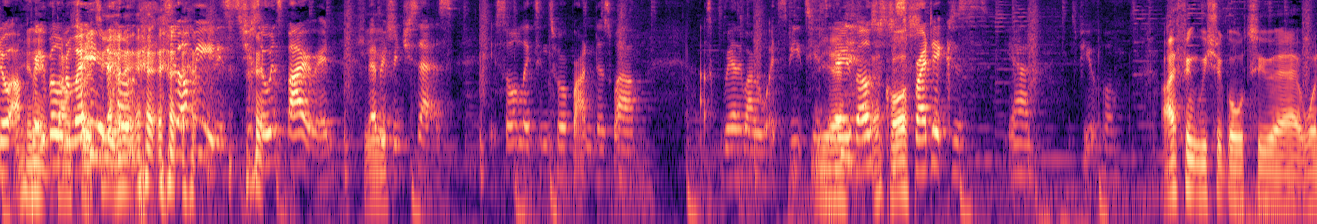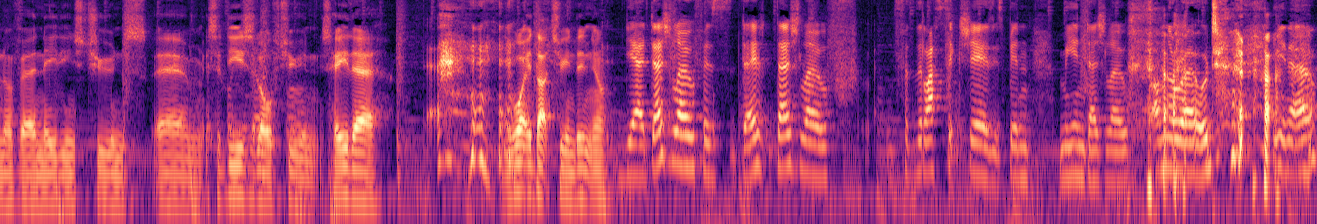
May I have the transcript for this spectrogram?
You know what? I'm pretty blown away. You know? Do you know what I mean? It's, she's so inspiring. Everything she says. It's all linked into her brand as well. That's really why we wanted to speak to you Yeah, today as well, just course. to spread it because yeah, it's beautiful. I think we should go to uh, one of uh, Nadine's tunes. Um, it's a DeJ Loaf tune. It's Hey There. you wanted that tune, didn't you? Yeah, DeJ Loaf is De- DeJ Loaf. For the last six years, it's been me and DeJ Loaf on the road. you know,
